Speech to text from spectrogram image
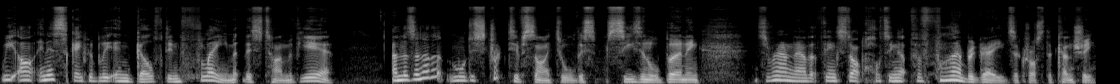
we are inescapably engulfed in flame at this time of year. And there's another more destructive side to all this seasonal burning. It's around now that things start hotting up for fire brigades across the country.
